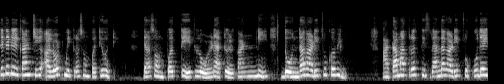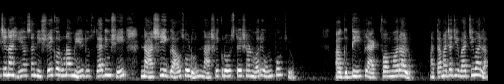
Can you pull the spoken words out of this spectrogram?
तेथे टिळकांची अलोट मित्र संपत्ती होती. त्या संपत्तीत लोळण्यात टिळकांनी दोनदा गाडी चुकविली. आता मात्र तिसऱ्यांदा गाडी चुकू द्यायची नाही असा निश्चय करून आम्ही दुसऱ्या दिवशी नाशिक गाव सोडून नाशिक रोड स्टेशनवर येऊन पोहोचलो. अगदी प्लॅटफॉर्मवर आलो. आता माझ्या जीवात जीवाला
